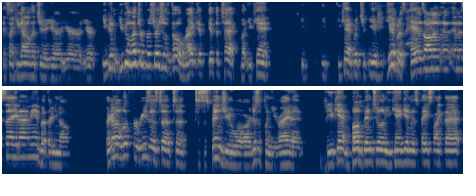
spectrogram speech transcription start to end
it's like you got to let your your your your you can you can let your frustrations go, right? Get get the tech, but you can't you you, you can't put your you, he didn't put his hands on him in, in a say, you know what I mean? But they're you know they're gonna look for reasons to to to suspend you or discipline you, right? And so you can't bump into him, you can't get in his face like that.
